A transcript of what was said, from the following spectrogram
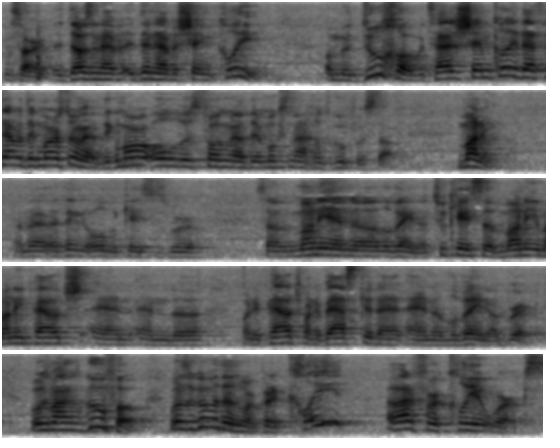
I'm sorry, it doesn't have it didn't have a shame kli. A meducha, which has a shame kli, that's not what the Gemara is talking about. The Gemara always talking about their Muksamachmas Gufa stuff. Money. Mean, I think all the cases were so money and uh, levena. Two cases of money, money pouch, and and uh, money pouch, money basket, and, and a levena, a brick. My gufo? What was a gufo doesn't work, but a kli, about for a kli it works.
